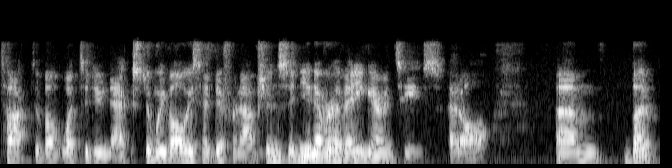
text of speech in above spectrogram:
talked about what to do next, and we've always had different options, and you never have any guarantees at all. Um, but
